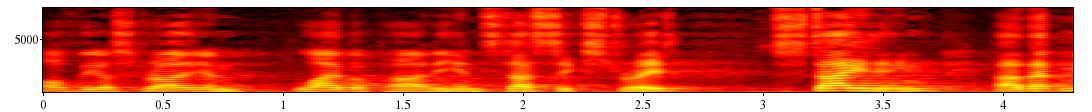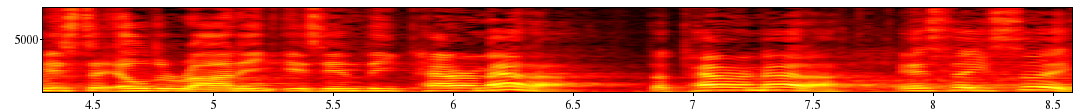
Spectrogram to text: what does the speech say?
of the Australian Labor Party in Sussex Street, stating uh, that Mr El Durrani is in the Parramatta the Parramatta SEC.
